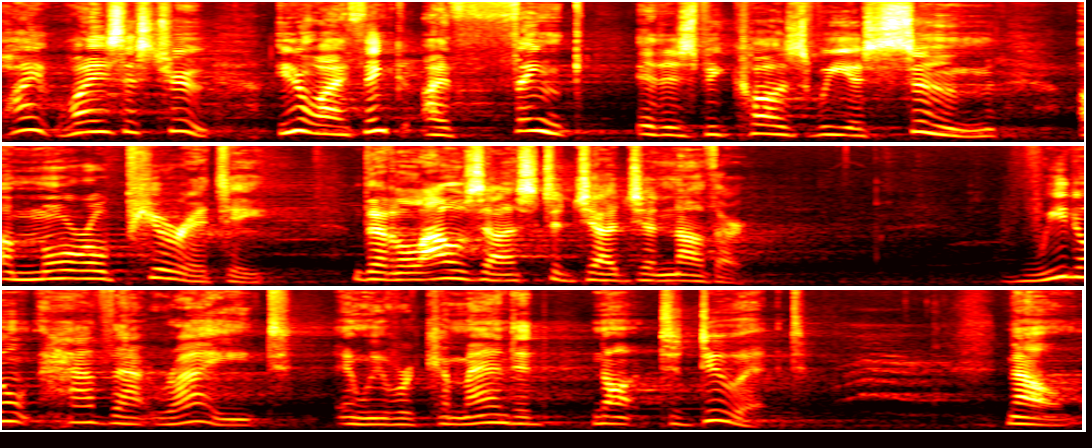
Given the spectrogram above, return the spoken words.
Why, why is this true? You know, I think, I think it is because we assume a moral purity that allows us to judge another. We don't have that right, and we were commanded not to do it. Now,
